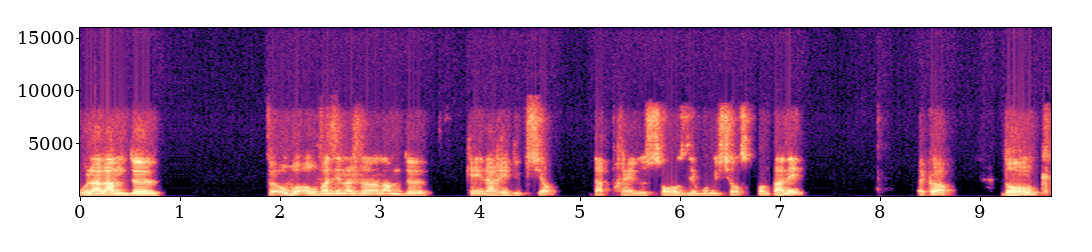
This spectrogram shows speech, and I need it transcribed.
Ou la lame 2, au, voisinage de la lame 2, qui est une réduction, d'après le sens d'évolution spontanée. D'accord? Donc,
